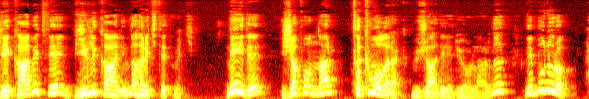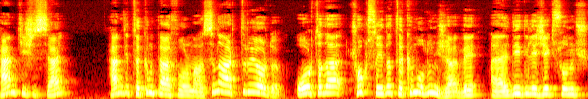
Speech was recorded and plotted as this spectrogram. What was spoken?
rekabet ve birlik halinde hareket etmek. Neydi? Japonlar takım olarak mücadele ediyorlardı ve bu durum hem kişisel hem de takım performansını arttırıyordu. Ortada çok sayıda takım olunca ve elde edilecek sonuç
